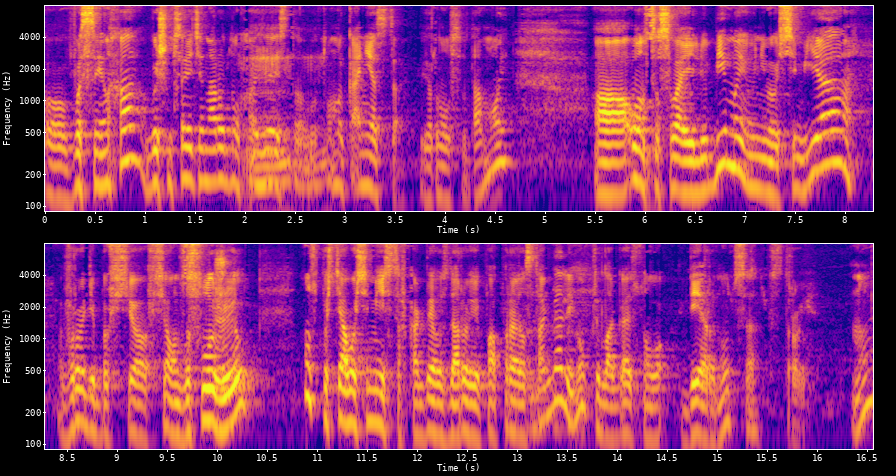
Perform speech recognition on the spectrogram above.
э, в ВСНХ, в Высшем Совете Народного Хозяйства. Вот он наконец-то вернулся домой. А, Он со своей любимой, у него семья, вроде бы все, все он заслужил. Ну, спустя 8 месяцев, когда его здоровье поправилось и так далее, ему предлагают снова вернуться в строй. Ну,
